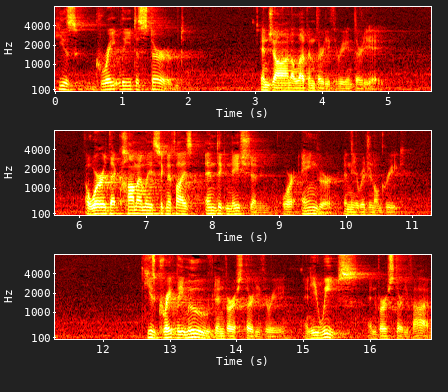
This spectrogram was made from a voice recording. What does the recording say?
He is greatly disturbed in John 11 33 and 38, a word that commonly signifies indignation or anger in the original Greek. He's greatly moved in verse 33, and he weeps in verse 35.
